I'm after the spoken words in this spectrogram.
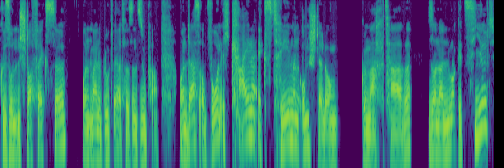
gesunden Stoffwechsel und meine Blutwerte sind super. Und das, obwohl ich keine extremen Umstellungen gemacht habe, sondern nur gezielt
